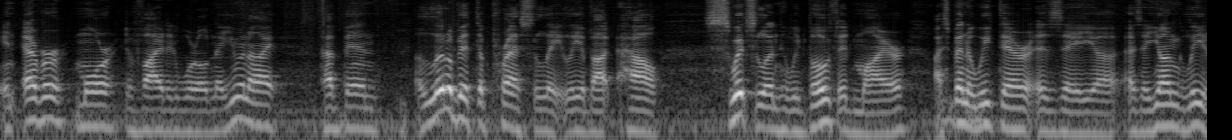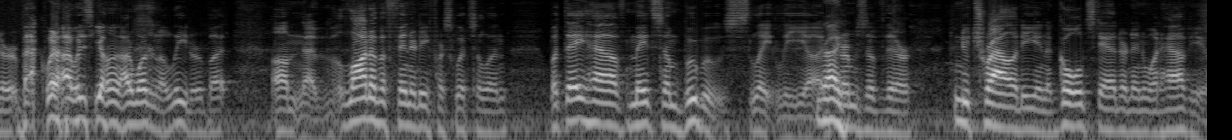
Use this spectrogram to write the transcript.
in ever more divided world. Now, you and I have been a little bit depressed lately about how Switzerland, who we both admire, I spent a week there as a uh, as a young leader. Back when I was young, I wasn't a leader, but um, a lot of affinity for Switzerland. But they have made some boo boos lately uh, Right. in terms of their neutrality and a gold standard and what have you.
